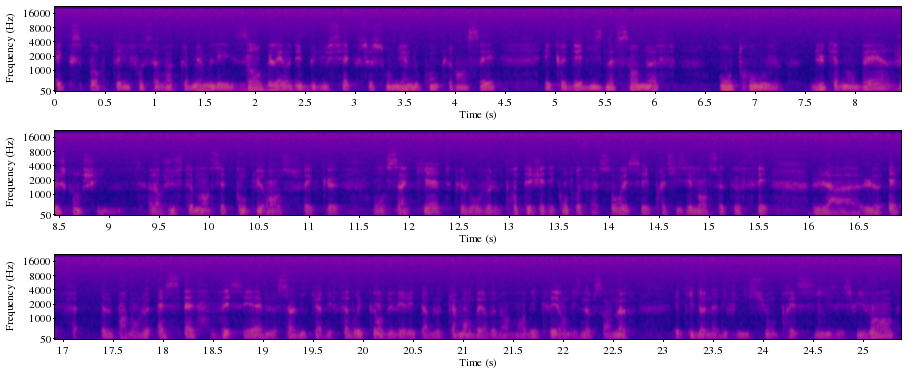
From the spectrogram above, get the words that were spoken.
exporter. Il faut savoir que même les Anglais au début du siècle se sont mis à nous concurrencer et que dès 1909, on trouve du camembert jusqu'en Chine. Alors justement, cette concurrence fait que on s'inquiète, que l'on veut le protéger des contrefaçons, et c'est précisément ce que fait le, euh, le SFVCN, le syndicat des fabricants du véritable camembert de Normandie, créé en 1909 et qui donne la définition précise et suivante.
